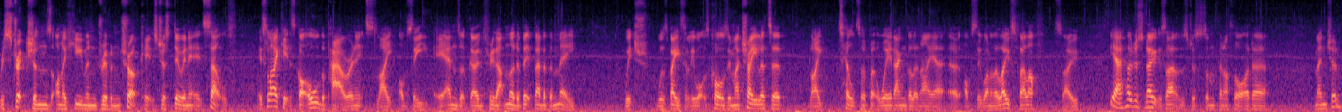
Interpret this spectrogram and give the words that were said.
restrictions on a human driven truck. It's just doing it itself. It's like it's got all the power and it's like obviously it ends up going through that mud a bit better than me which was basically what was causing my trailer to like tilt up at a weird angle and I uh, uh obviously one of the loafs fell off. So yeah I just noticed that it was just something I thought I'd uh, mention.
